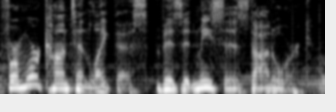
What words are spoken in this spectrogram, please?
For more content like this, visit Mises.org.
